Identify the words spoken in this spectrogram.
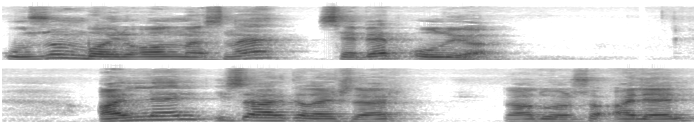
uzun boylu olmasına sebep oluyor. Allel ise arkadaşlar daha doğrusu alel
